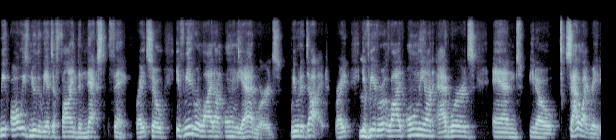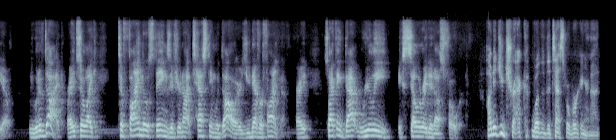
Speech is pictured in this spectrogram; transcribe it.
we always knew that we had to find the next thing, right? So if we had relied on only AdWords, we would have died, right? Mm-hmm. If we had relied only on AdWords and, you know, satellite radio, we would have died, right? So like to find those things if you're not testing with dollars, you never find them, right? So I think that really accelerated us forward. How did you track whether the tests were working or not?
